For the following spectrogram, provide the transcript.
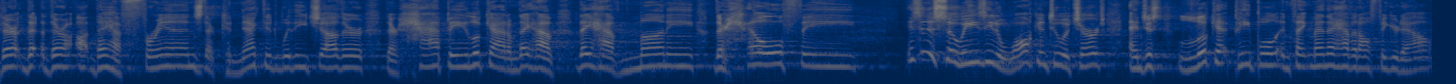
they're, they're, uh, they have friends. They're connected with each other. They're happy. Look at them. They have, they have money. They're healthy. Isn't it so easy to walk into a church and just look at people and think, man, they have it all figured out?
